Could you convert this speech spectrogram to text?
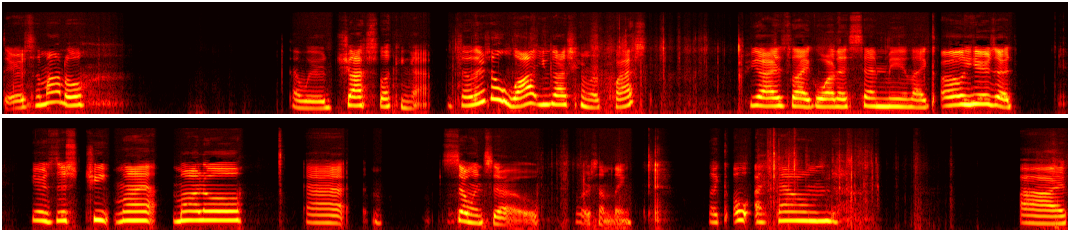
there's the model that we are just looking at. So there's a lot you guys can request. If you guys like want to send me like, oh, here's a here's this cheap my model at so and so or something. Like, oh, I found I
